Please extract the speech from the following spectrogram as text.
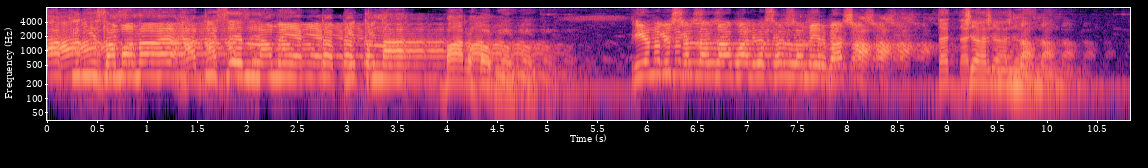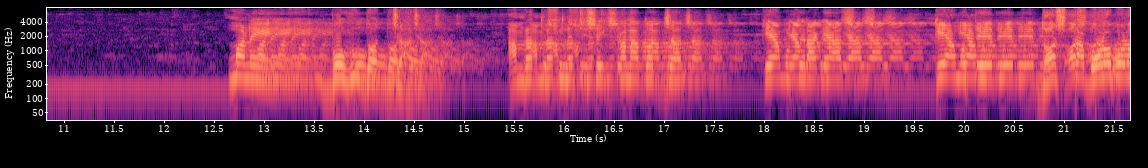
আখিরি জামানায় হাদিসের নামে একটা ফিতনা বার হবে। প্রিয় নবী সাল্লাল্লাহু আলাইহি ওয়াসাল্লামের ভাষা দাজ্জালুনা। মানে বহু দজ্জাল। আমরা তো শুনেছি সেই কানা দজ্জাল। কেয়ামতের আগে আসবে। কেয়ামতের দশটা বড় বড়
